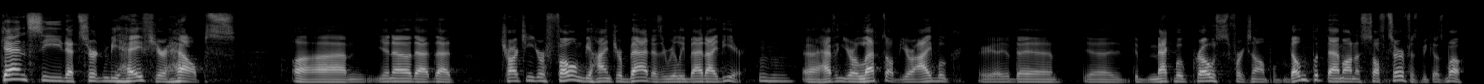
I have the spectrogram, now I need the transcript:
can see that certain behavior helps. Um, you know that that charging your phone behind your bed is a really bad idea. Mm-hmm. Uh, having your laptop, your iBook, uh, the the, the MacBook Pros, for example, don't put them on a soft surface because, well,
